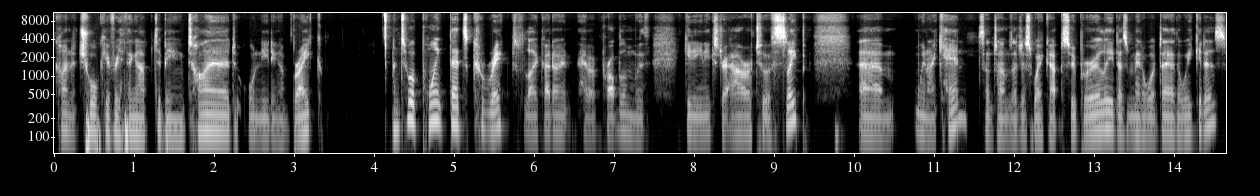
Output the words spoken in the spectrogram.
kind of chalk everything up to being tired or needing a break. And to a point that's correct. Like I don't have a problem with getting an extra hour or two of sleep. Um, when I can. Sometimes I just wake up super early. It doesn't matter what day of the week it is.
